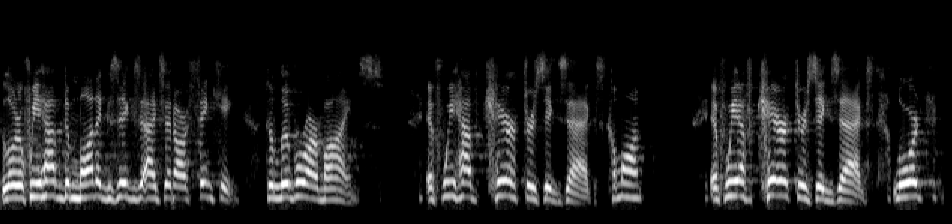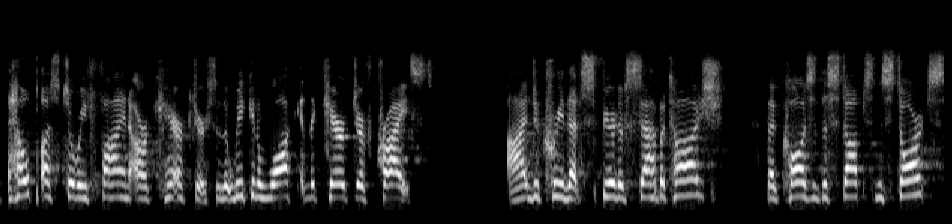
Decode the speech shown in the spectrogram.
Lord, if we have demonic zigzags in our thinking, deliver our minds. If we have character zigzags, come on. If we have character zigzags, Lord, help us to refine our character so that we can walk in the character of Christ. I decree that spirit of sabotage that causes the stops and starts,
